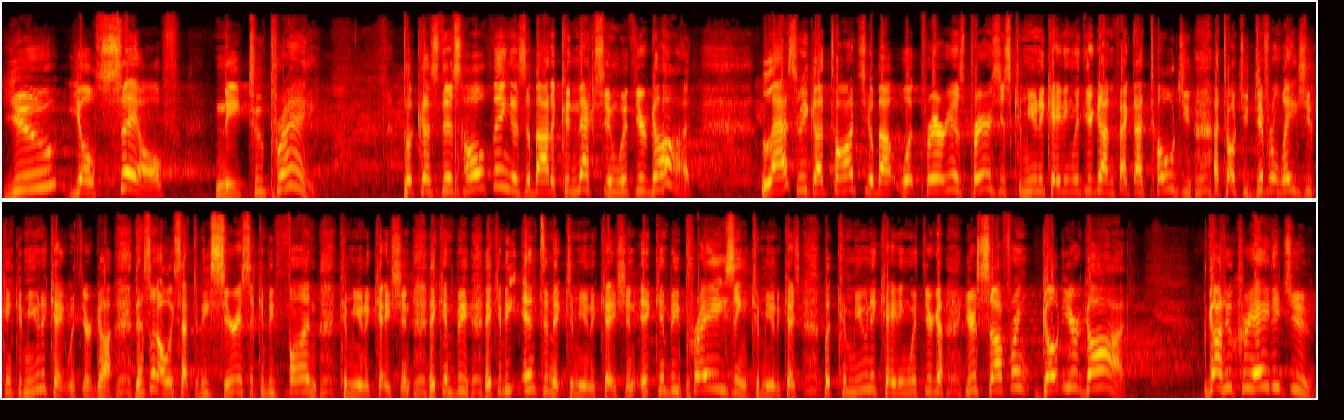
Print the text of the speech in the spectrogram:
You yourself need to pray. Because this whole thing is about a connection with your God. Last week I taught you about what prayer is. Prayer is just communicating with your God. In fact, I told you, I taught you different ways you can communicate with your God. It doesn't always have to be serious. It can be fun communication. It can be, it can be intimate communication. It can be praising communication. But communicating with your God. You're suffering, go to your God. The God who created you.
